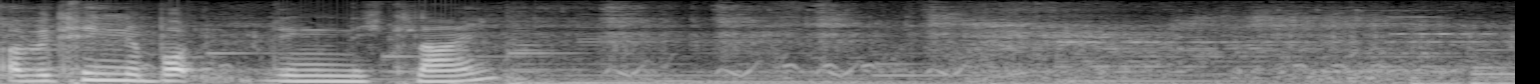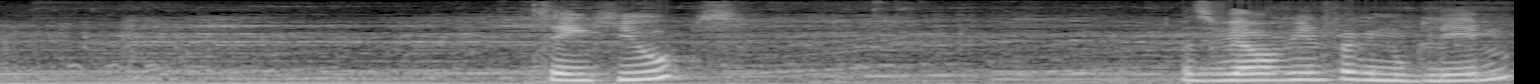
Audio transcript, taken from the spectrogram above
Aber wir kriegen den Bot-Ding nicht klein. Zehn Cubes. Also wir haben auf jeden Fall genug Leben.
